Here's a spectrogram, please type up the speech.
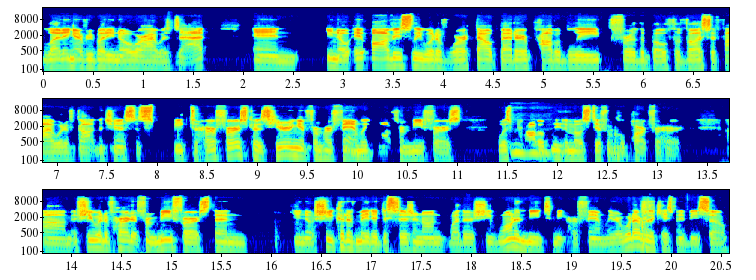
letting everybody know where I was at, and you know, it obviously would have worked out better probably for the both of us if I would have gotten the chance to speak to her first, because hearing it from her family, not from me first, was mm-hmm. probably the most difficult part for her. Um, if she would have heard it from me first, then you know she could have made a decision on whether she wanted me to meet her family or whatever the case may be so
